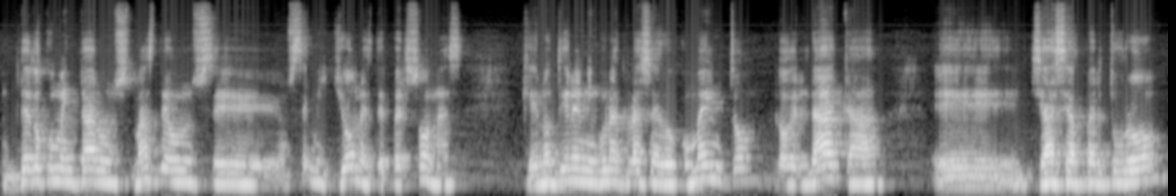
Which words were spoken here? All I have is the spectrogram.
documentar más de 11, millones de personas que no tienen ninguna clase de documento. Lo del DACA eh, ya se aperturó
